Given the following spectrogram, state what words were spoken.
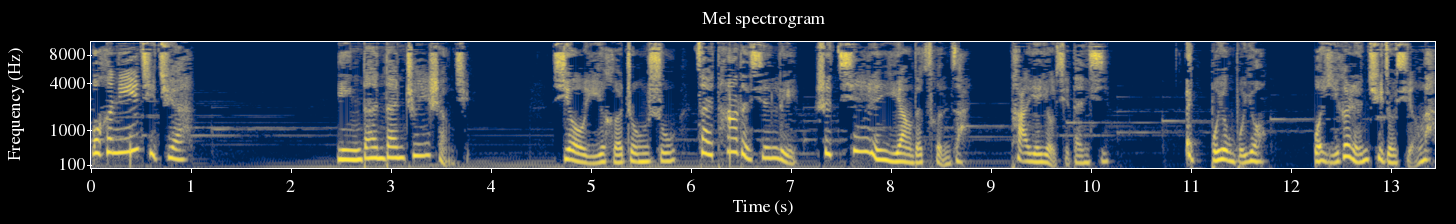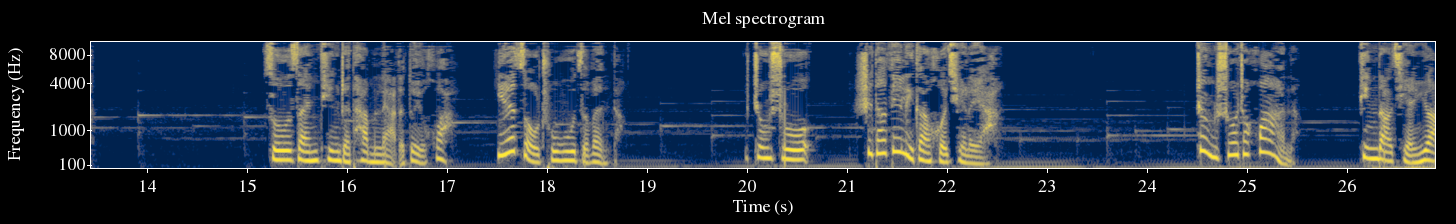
我和你一起去。尹丹丹追上去，秀姨和钟叔在他的心里是亲人一样的存在，他也有些担心。哎，不用不用，我一个人去就行了。苏三听着他们俩的对话，也走出屋子问道：“钟叔是到地里干活去了呀？”正说着话呢，听到前院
